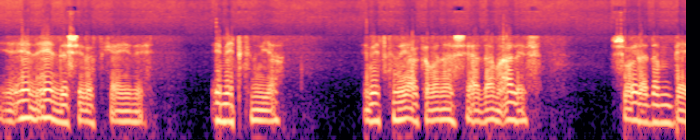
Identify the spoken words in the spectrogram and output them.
אין, אין לשאלות כאלה אמת קנויה. אמת קנויה, הכוונה שאדם א' שואל אדם ב'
